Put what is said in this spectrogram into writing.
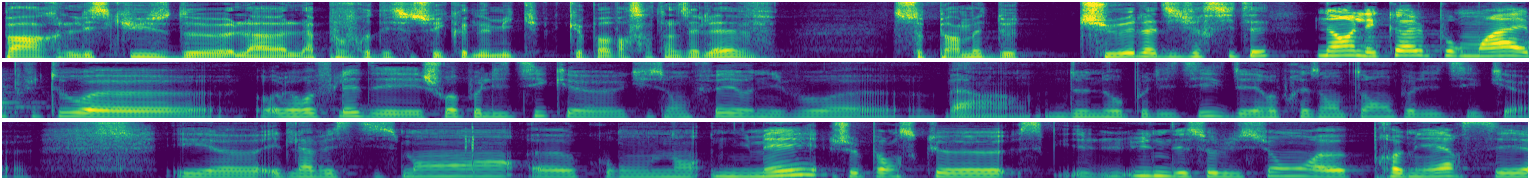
par l'excuse de la, la pauvreté socio-économique que peuvent avoir certains élèves, se permet de tuer la diversité? Non, l'école pour moi est plutôt euh, le reflet des choix politiques euh, qui sont faits au niveau euh, ben, de nos politiques, des représentants politiques et, de l'investissement qu'on y met. Je pense que une des solutions premières, c'est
